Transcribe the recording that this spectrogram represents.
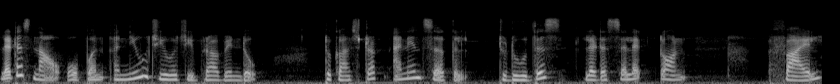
Let us now open a new GeoGebra window to construct an incircle. To do this, let us select on File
